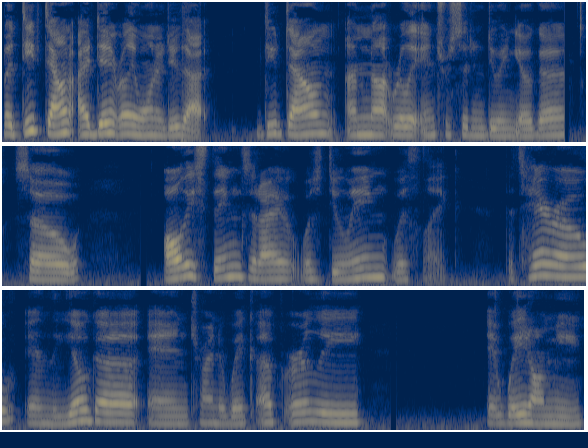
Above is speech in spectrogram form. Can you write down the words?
But deep down, I didn't really want to do that. Deep down, I'm not really interested in doing yoga. So all these things that I was doing with like the tarot and the yoga and trying to wake up early, it weighed on me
